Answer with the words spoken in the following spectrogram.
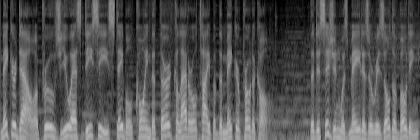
MakerDAO approves USDC's stable coin the third collateral type of the Maker protocol. The decision was made as a result of voting.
